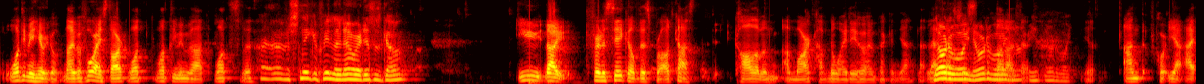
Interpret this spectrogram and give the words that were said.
What do you mean? Here we go. Now, before I start, what What do you mean by that? What's the? I have a sneaky feeling I know where this is going. You now, for the sake of this broadcast, Colin and, and Mark have no idea who I'm picking. Yeah, let, nor, do I, nor do I. Nor, nor do I. Yeah, and of course, yeah. I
